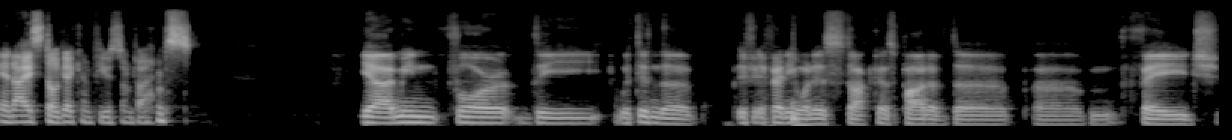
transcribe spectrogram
and I still get confused sometimes. Yeah, I mean, for the within the if if anyone is stuck as part of the um, PHA4GE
